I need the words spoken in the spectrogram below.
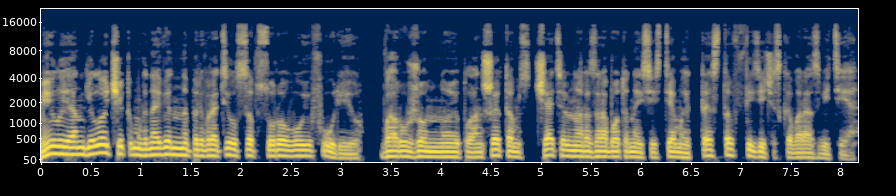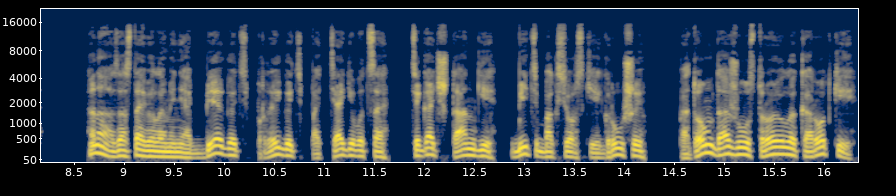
Милый ангелочек мгновенно превратился в суровую фурию, вооруженную планшетом с тщательно разработанной системой тестов физического развития. Она заставила меня бегать, прыгать, подтягиваться, тягать штанги, бить боксерские груши, потом даже устроила короткий,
